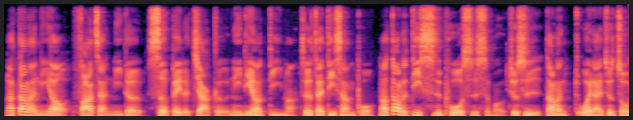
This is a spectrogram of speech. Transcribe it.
那当然，你要发展你的设备的价格，你一定要低嘛，这个在第三波。然后到了第四波是什么？就是当然未来就走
